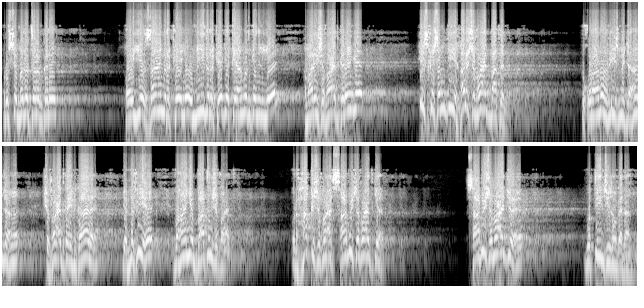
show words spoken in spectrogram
اور اس سے مدد طلب کرے اور یہ ظاہم رکھے یا امید رکھے کہ قیامت کے دن یہ ہماری شفاعت کریں گے۔ اس قسم کی ہر شفاعت باطل ہے۔ تو قرآن و حدیث میں جہاں جہاں شفاعت کا انکار ہے یا نفی ہے، وہاں یہ باطل شفاعت ہے۔ اور حق شفاعت، ثابت شفاعت کیا ہے؟ ثابت شفاعت جو ہے، وہ تین چیزوں کا نام ہے۔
